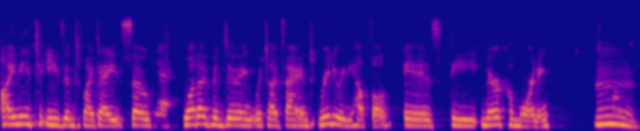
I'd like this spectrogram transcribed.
I need to ease into my day. So, yeah. what I've been doing, which I found really, really helpful, is the Miracle Morning. Mm.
